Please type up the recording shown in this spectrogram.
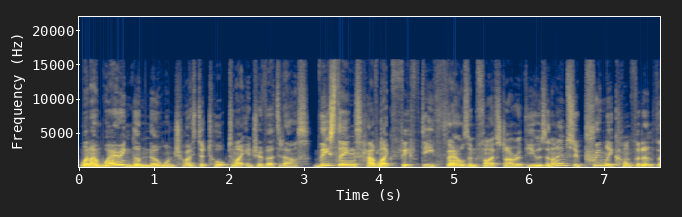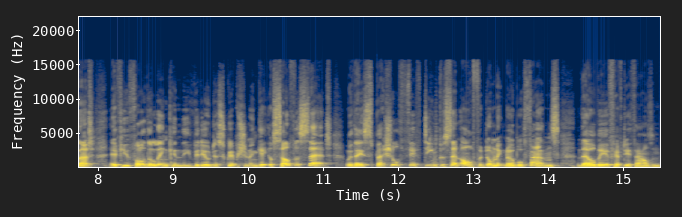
when I'm wearing them no one tries to talk to my introverted ass. These things have like 50,000 5-star reviews, and I am supremely confident that if you follow the link in the video description and get yourself a set with a special 15% off for Dominic Noble fans, there will be a 50,001.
